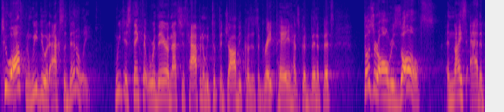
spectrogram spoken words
too often we do it accidentally. We just think that we're there and that's just happened and we took the job because it's a great pay, it has good benefits. Those are all results and nice added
